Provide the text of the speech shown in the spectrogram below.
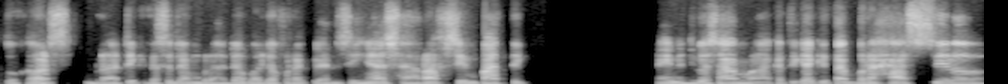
Hz berarti kita sedang berada pada frekuensinya syaraf simpatik nah ini juga sama ketika kita berhasil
